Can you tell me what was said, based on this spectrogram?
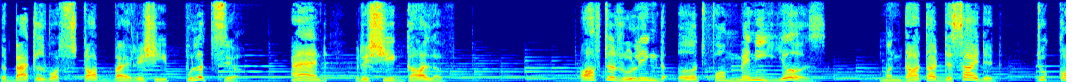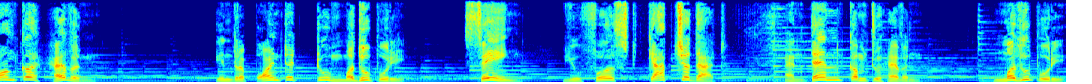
the battle was stopped by Rishi Pulastya and Rishi Galav. After ruling the earth for many years, Mandhata decided to conquer heaven. Indra pointed to Madhupuri, saying, You first capture that and then come to heaven. Madhupuri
